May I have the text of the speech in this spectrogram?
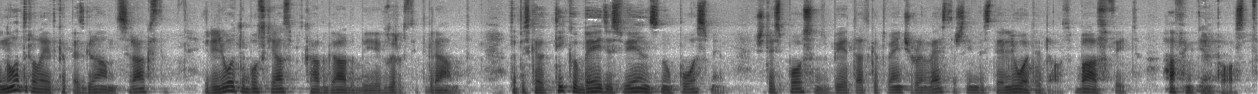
Un otra lieta, kāpēc grāmatas raksta, ir ļoti būtiski jāsaprot, kāda gada bija uzrakstīta grāmata. Tāpēc, kad tikko beidzas viens no posmiem, šis posms bija tad, kad venture investors investēja ļoti daudz. BuzzFeed, Huffington Post,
